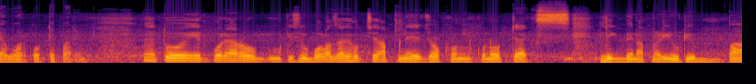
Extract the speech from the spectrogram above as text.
ব্যবহার করতে পারেন। তো এরপরে আরও কিছু বলা যায় হচ্ছে আপনি যখন কোনো ট্যাক্স লিখবেন আপনার ইউটিউব বা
